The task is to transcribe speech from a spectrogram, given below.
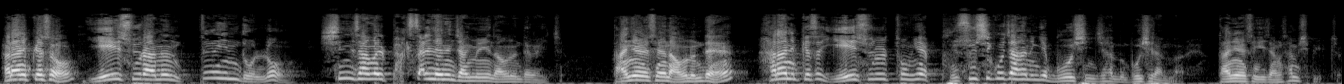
하나님께서 예수라는 뜨인 돌로 신상을 박살내는 장면이 나오는 데가 있죠. 다니엘서에 나오는데 하나님께서 예수를 통해 부수시고자 하는 게 무엇인지 한번 보시란 말이에요. 다니엘서 2장 31절.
